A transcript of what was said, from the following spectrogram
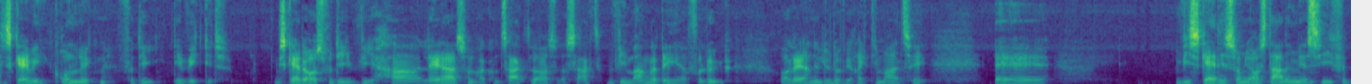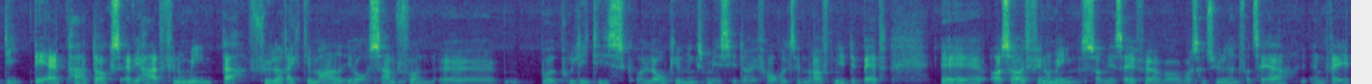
Det skal vi grundlæggende, fordi det er vigtigt. Vi skal det også, fordi vi har lærere, som har kontaktet os og sagt, at vi mangler det her forløb, og lærerne lytter vi rigtig meget til. Øh, vi skal det, som jeg også startede med at sige, fordi det er et paradoks, at vi har et fænomen, der fylder rigtig meget i vores samfund, øh, både politisk og lovgivningsmæssigt og i forhold til den offentlige debat. Øh, og så et fænomen, som jeg sagde før, hvor, hvor sandsynligheden for terrorangreb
